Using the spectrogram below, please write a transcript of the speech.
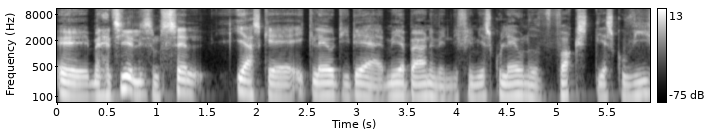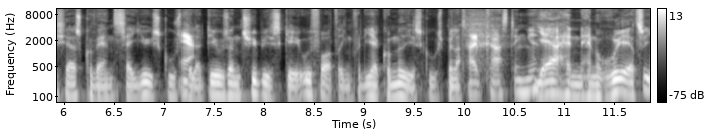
Øh, men han siger ligesom selv jeg skal ikke lave de der mere børnevenlige film. Jeg skulle lave noget vokst. Jeg skulle vise, at jeg skulle være en seriøs skuespiller. Ja. Det er jo sådan en typisk uh, udfordring for de her komedieskuespillere. Typecasting, ja. Ja, han, han ryger. Jeg,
